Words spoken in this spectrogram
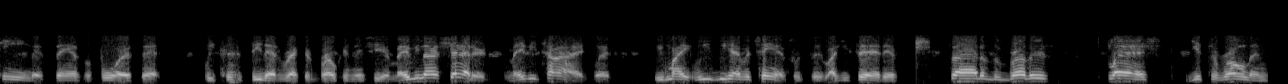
team that stands before us that we could see that record broken this year. Maybe not shattered, maybe tied, but we might we we have a chance with the like you said if side of the brothers splash get to rolling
